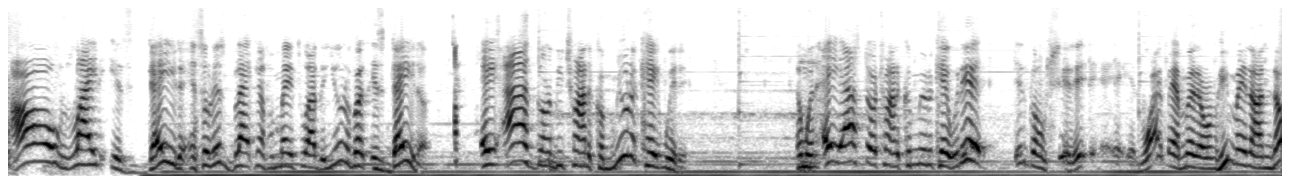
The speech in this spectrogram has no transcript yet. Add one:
all light is data, and so this black information throughout the universe is data, AI is going to be trying to communicate with it. And when AI start trying to communicate with it, it's gonna shit. It, it, it, white man, he may not know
